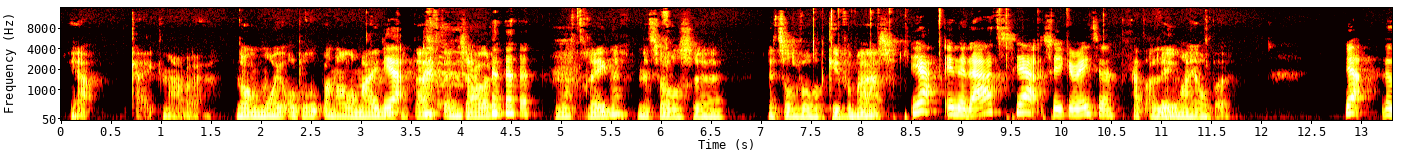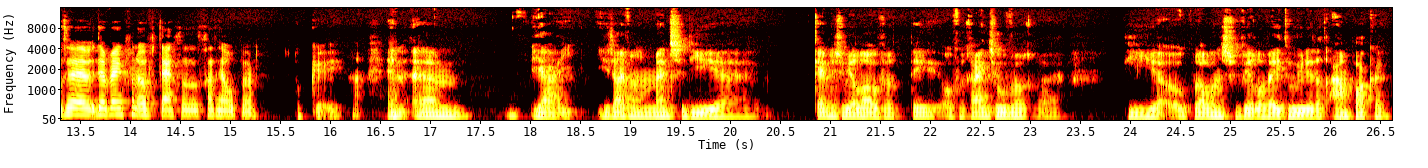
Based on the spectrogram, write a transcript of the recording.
Ja, kijk, nou, nog een mooie oproep aan alle meiden die ja. van tafeltennis houden. Word trainer, net zoals, net zoals bijvoorbeeld Kim van Maas. Ja, inderdaad. Ja, zeker weten. Gaat alleen maar helpen. Ja, dat, daar ben ik van overtuigd dat het gaat helpen. Oké. Okay. En um, ja, je zei van mensen die uh, kennis willen over, over Rijnshoever, uh, die ook wel eens willen weten hoe jullie dat aanpakken,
